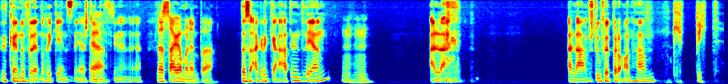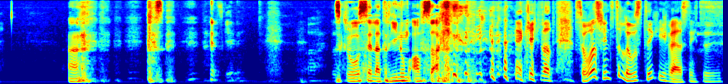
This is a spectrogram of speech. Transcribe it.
Das können wir vielleicht noch ergänzen. Ja, steht Ja. nicht drinnen. Ja. Na, sag einmal ein paar. Das Aggregat entleeren, Mhm. Alarm, Alarmstufe braun haben. Bitte. Äh, Das, das große Latrinum aufsagen. Sowas findest du lustig? Ich weiß nicht. Das ist,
